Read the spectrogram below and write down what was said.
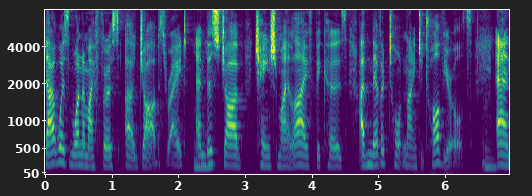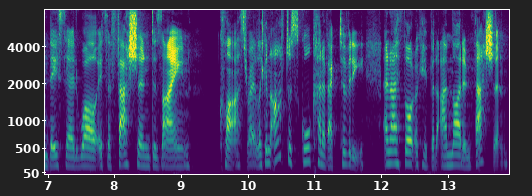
that was one of my first uh, jobs, right? And this job changed my life because I've never taught nine to 12 year olds. And they said, well, it's a fashion design class, right? Like an after school kind of activity. And I thought, okay, but I'm not in fashion.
